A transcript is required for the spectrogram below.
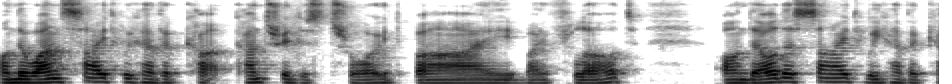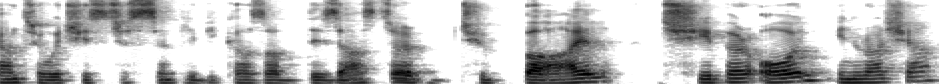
On the one side, we have a country destroyed by by flood. On the other side, we have a country which is just simply because of disaster to buy cheaper oil in Russia,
